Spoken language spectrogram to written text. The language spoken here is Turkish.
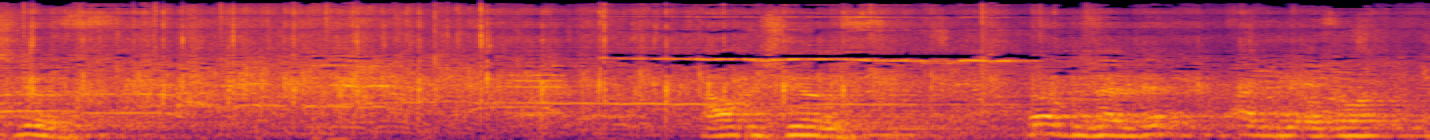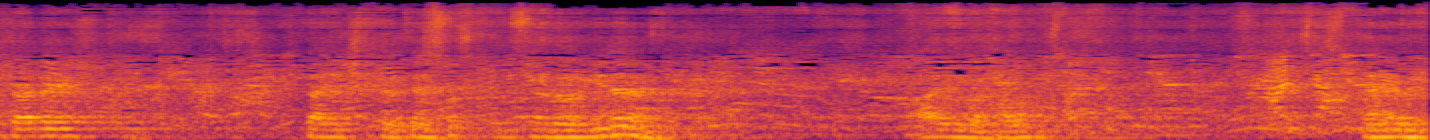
Alkışlıyoruz. Alkışlıyoruz. Çok güzeldi. Hadi o zaman şöyle bir tane test doğru gidelim. Hadi bakalım. Bir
